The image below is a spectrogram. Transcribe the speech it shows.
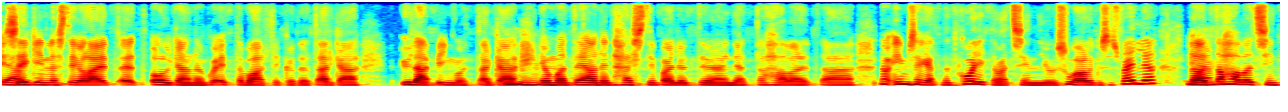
Jaa. see kindlasti ei ole, et, et olge nagu ettevaatlikud, et ärge üle pingutage mm. -hmm. ja ma tean, et hästi paljud tööandjad tahavad äh, no ilmselgelt nad koolitavad sind ju suve alguses välja, nad Jah. tahavad sind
